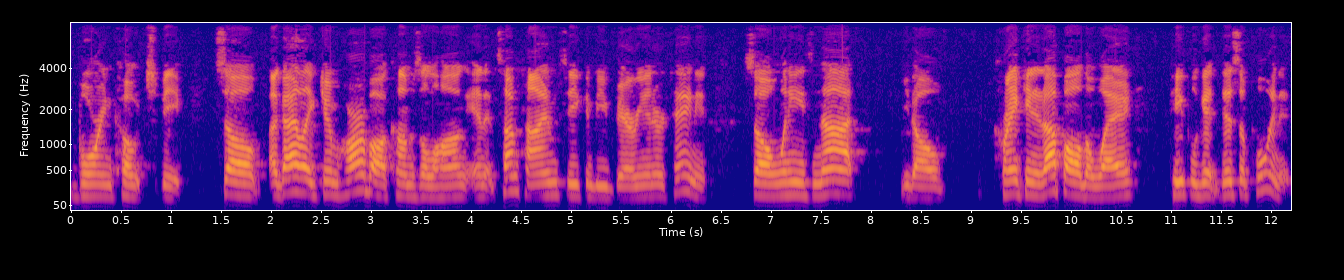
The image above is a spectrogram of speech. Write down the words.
boring coach speak. So a guy like Jim Harbaugh comes along, and sometimes he can be very entertaining. So when he's not, you know, cranking it up all the way, people get disappointed,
